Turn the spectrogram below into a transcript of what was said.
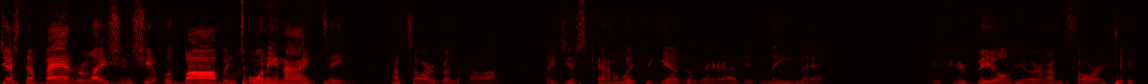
just a bad relationship with Bob in 2019. I'm sorry, Brother Bob. They just kind of went together there. I didn't mean that. If you're Bill here, I'm sorry too.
